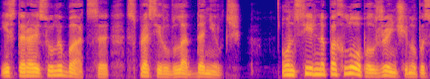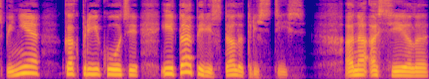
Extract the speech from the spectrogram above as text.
и стараясь улыбаться, — спросил Влад Данилович. Он сильно похлопал женщину по спине, как при икоте, и та перестала трястись. Она осела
